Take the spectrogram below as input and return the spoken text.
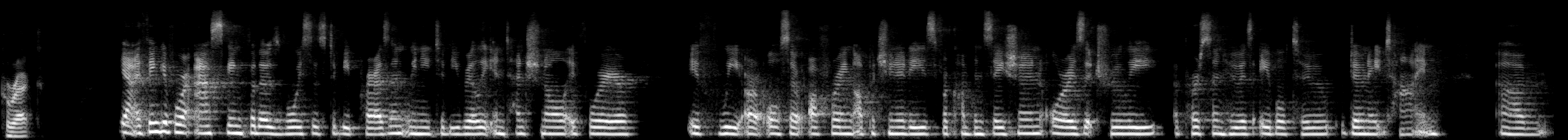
correct? Yeah, I think if we're asking for those voices to be present, we need to be really intentional if we're if we are also offering opportunities for compensation or is it truly a person who is able to donate time um,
